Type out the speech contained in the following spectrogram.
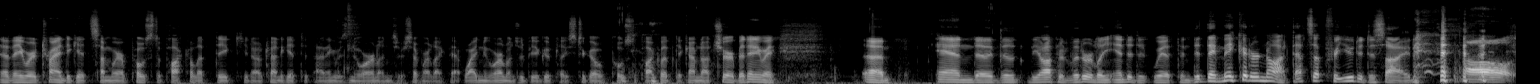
uh, they were trying to get somewhere post-apocalyptic, you know, trying to get to I think it was New Orleans or somewhere like that. Why New Orleans would be a good place to go post-apocalyptic, I'm not sure, but anyway, um, and uh, the the author literally ended it with, "And did they make it or not? That's up for you to decide." Oh,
